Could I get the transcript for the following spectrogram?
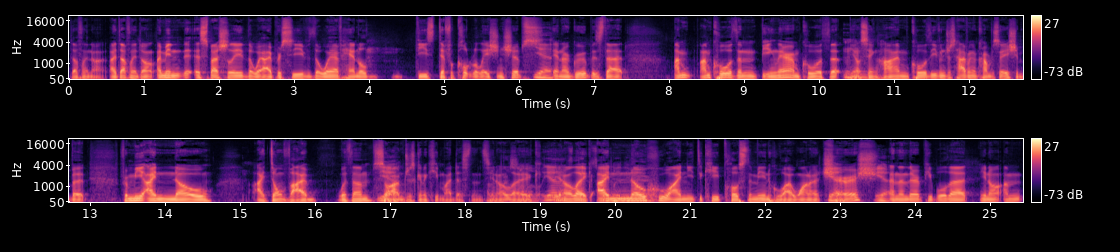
Definitely not. I definitely don't. I mean, especially the way I perceive the way I've handled these difficult relationships Yeah. in our group is that I'm I'm cool with them being there. I'm cool with the, you know saying hi. I'm cool with even just having a conversation. But for me, I know I don't vibe with them, so Yeah. I'm just gonna keep my distance. You know, like. Yeah, you know, like I know fair. who I need to keep close to me and who I want to Yeah. cherish. Yeah. And then there are people that you know, I'm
